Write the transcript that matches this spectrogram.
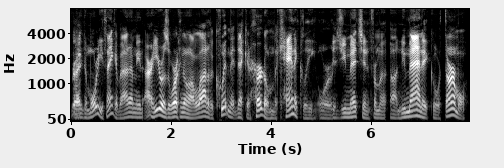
right. the more you think about it, I mean, our heroes are working on a lot of equipment that could hurt them mechanically, or as you mentioned, from a, a pneumatic or thermal,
